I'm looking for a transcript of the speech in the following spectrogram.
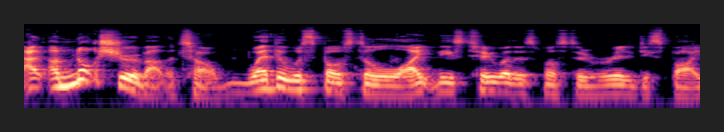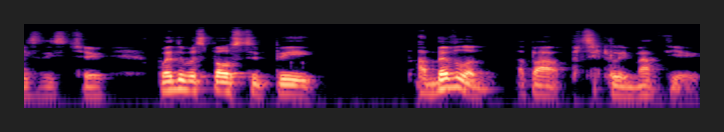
I, I'm not sure about the tone. Whether we're supposed to like these two, whether we're supposed to really despise these two, whether we're supposed to be ambivalent about particularly Matthew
